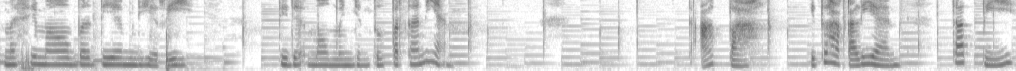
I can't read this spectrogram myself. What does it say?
masih mau berdiam diri, tidak mau menyentuh pertanian? Tak apa, itu hak kalian. Tapi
